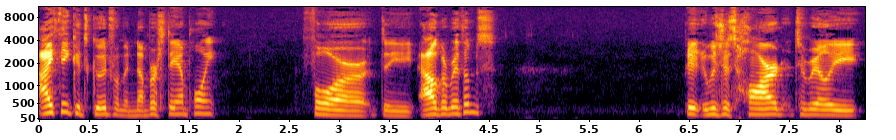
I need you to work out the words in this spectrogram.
I think it's good from a number standpoint for the algorithms. It, it was just hard to really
